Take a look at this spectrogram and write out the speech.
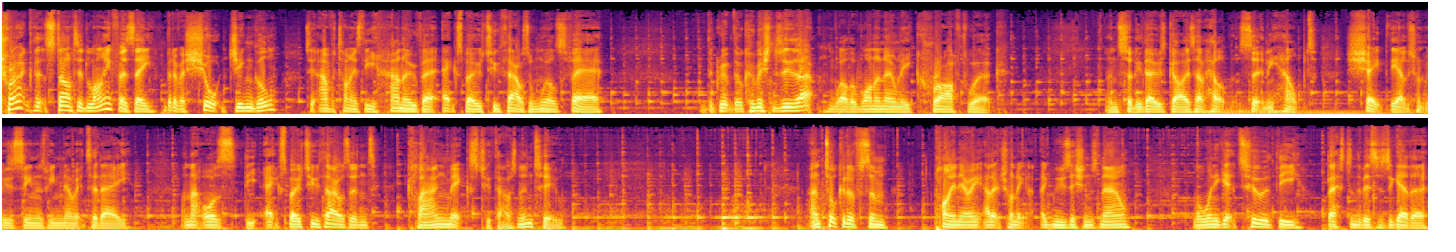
track that started life as a bit of a short jingle to advertise the Hanover Expo 2000 World's Fair. The group that were commissioned to do that, well, the one and only Kraftwerk. And certainly those guys have helped, certainly helped shape the electronic music scene as we know it today. And that was the Expo 2000 Klang Mix 2002. And talking of some pioneering electronic musicians now, well, when you get two of the best in the business together,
